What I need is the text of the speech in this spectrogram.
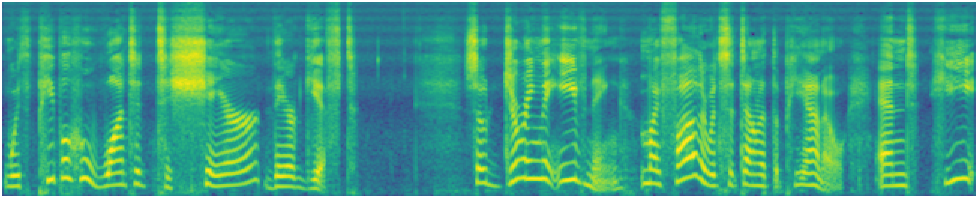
with people who wanted to share their gift. So during the evening, my father would sit down at the piano and he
